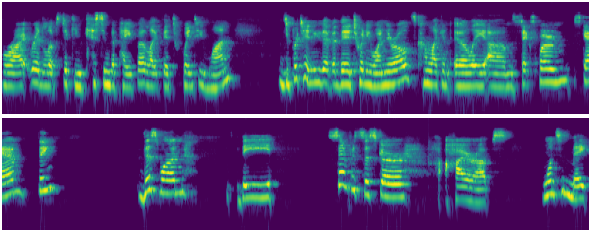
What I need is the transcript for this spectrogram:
bright red lipstick and kissing the paper like they're 21 pretending that they're 21 year olds, kind of like an early um, sex phone scam thing. This one, the San Francisco higher ups want to make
